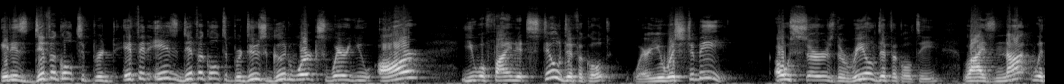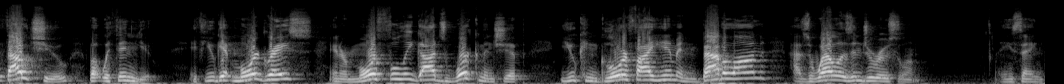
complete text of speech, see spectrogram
It is difficult to if it is difficult to produce good works where you are, you will find it still difficult where you wish to be. Oh, sirs, the real difficulty lies not without you, but within you. If you get more grace and are more fully God's workmanship, you can glorify Him in Babylon as well as in Jerusalem. And he's saying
